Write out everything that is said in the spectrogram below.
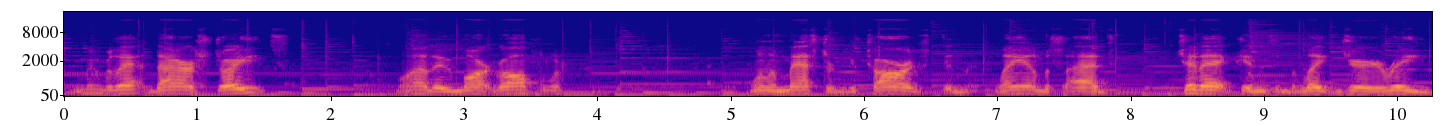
Remember that? Dire Straits? Well, I do. Mark Knopfler, one of the master guitarists in the land besides Chet Atkins and the late Jerry Reed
